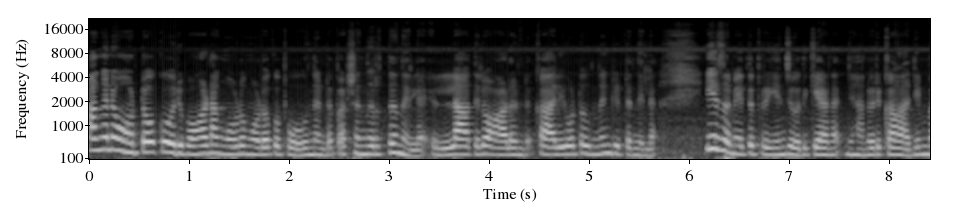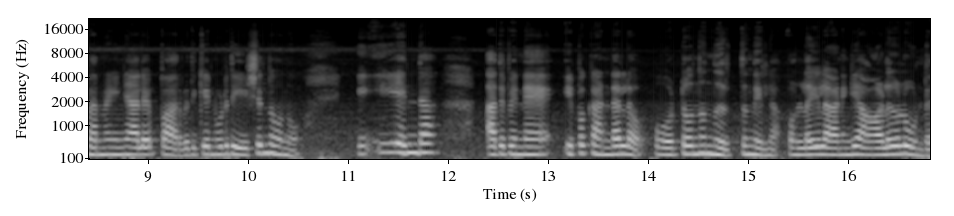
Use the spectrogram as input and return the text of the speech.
അങ്ങനെ ഓട്ടോ ഒക്കെ ഒരുപാട് അങ്ങോട്ടും ഇങ്ങോട്ടും ഒക്കെ പോകുന്നുണ്ട് പക്ഷെ നിർത്തുന്നില്ല. എല്ലാത്തിലും ആളുണ്ട്. കാലിയോട്ടം ഒന്നും കിട്ടുന്നില്ല. ഈ സമയത്ത് പ്രിയൻ ചോദിക്കുകയാണ് ഞാനൊരു കാര്യം പറഞ്ഞു കഴിഞ്ഞാൽ പാർവതിക്ക് എന്നോട് ദേഷ്യം തോന്നുന്നു എന്താ? അത് പിന്നെ ഇപ്പോൾ കണ്ടല്ലോ ഓട്ടോ ഒന്നും നിർത്തുന്നില്ല. ഉള്ളതിലാണെങ്കിൽ ആളുകളും ഉണ്ട്.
